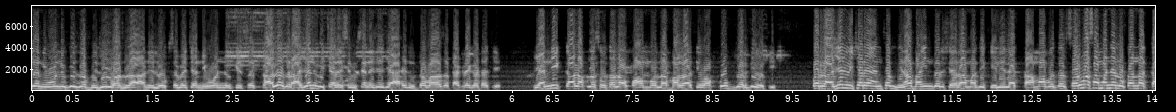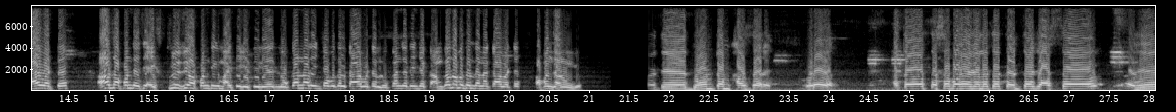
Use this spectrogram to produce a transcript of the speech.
विधानसभेच्या निवडणुकीचा बिजुल वाजला आणि लोकसभेच्या निवडणुकीचं कालच राजन विचारे शिवसेनेचे जे आहेत उद्धव बाळासाहेब ठाकरे गटाचे यांनी काल आपला स्वतःचा फॉर्म भरला. बघा तेव्हा खूप गर्दी होती. पण राजन विचारे यांचा मीरा भाईंदर शहरामध्ये केलेल्या कामाबद्दल सर्वसामान्य लोकांना काय वाटतंय? आज आपण त्याची एक्सक्लुझिव्ह आपण ती माहिती घेतलेली आहे. लोकांना त्यांच्याबद्दल काय वाटतं? लोकांच्या त्यांच्या कामकाजाबद्दल त्यांना काय वाटतं? आपण जाणून घेऊ. ते दोन टर्म खासदार आहेत. बरोबर? आता तसं बघायला गेलं तर त्यांचं जास्त हे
